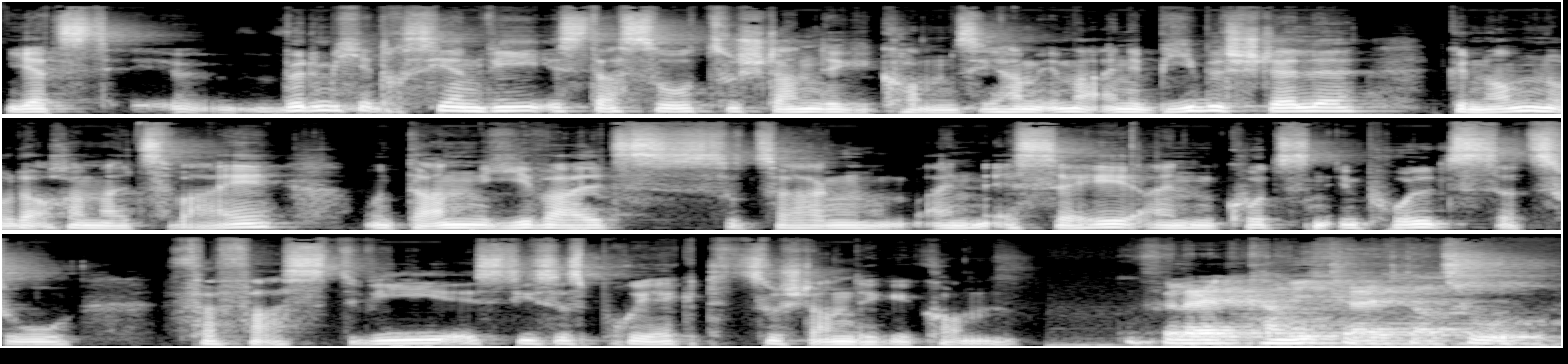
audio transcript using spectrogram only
Jetzt äh, würde mich interessieren, wie ist das so zustande gekommen? Sie haben immer eine Bibelstelle genommen oder auch einmal zwei und dann jeweils sozusagen einen Essay, einen kurzen Impuls dazu verfasst. Wie ist dieses Projekt zustande gekommen? Vielleicht kann ich gleich dazu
